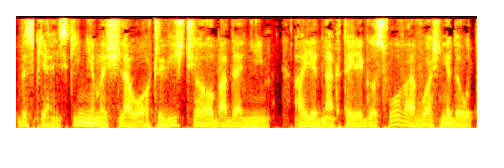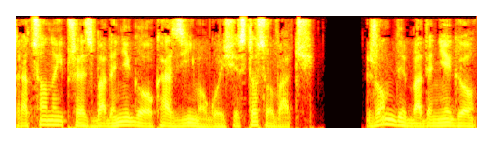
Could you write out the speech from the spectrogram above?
Wyspiański nie myślał oczywiście o Badenim, a jednak te jego słowa właśnie do utraconej przez Badeniego okazji mogły się stosować. Rządy Badeniego,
